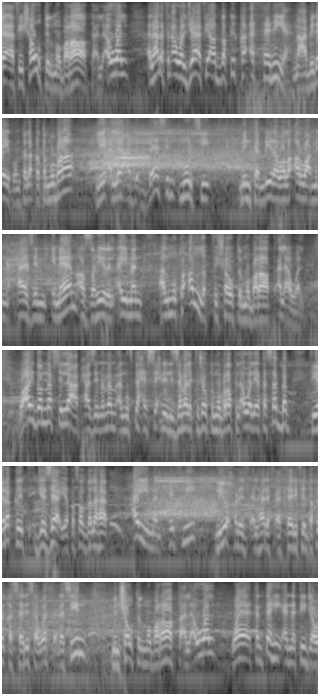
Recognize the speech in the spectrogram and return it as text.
جاء في شوط المباراة الأول. الهدف الأول جاء في الدقيقة الثانية مع بداية انطلاقة المباراة للاعب باسم مرسي من تمريرة ولا أروع من حازم إمام الظهير الأيمن المتألق في شوط المباراة الأول. وأيضا نفس اللاعب حازم إمام المفتاح السحري للزمالك في شوط المباراة الأول يتسبب في ركلة جزاء يتصدى لها أيمن حفني ليحرز الهدف الثاني في الدقيقة السادسة والثلاثين من شوط المباراة الأول. وتنتهي النتيجة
